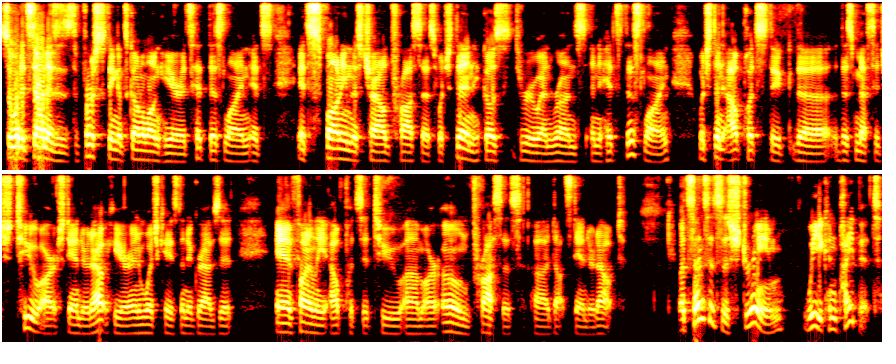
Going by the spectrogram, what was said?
so what it's done is, is the first thing that's gone along here. It's hit this line. It's it's spawning this child process, which then goes through and runs and hits this line, which then outputs the the this message to our standard out here. In which case, then it grabs it, and finally outputs it to um, our own process uh, dot standard out. But since it's a stream, we can pipe it.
